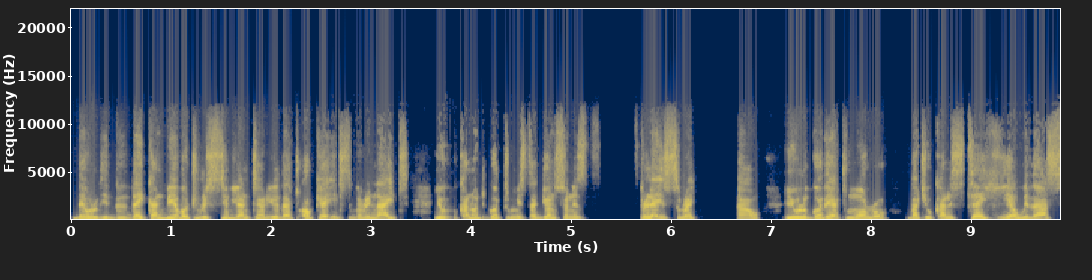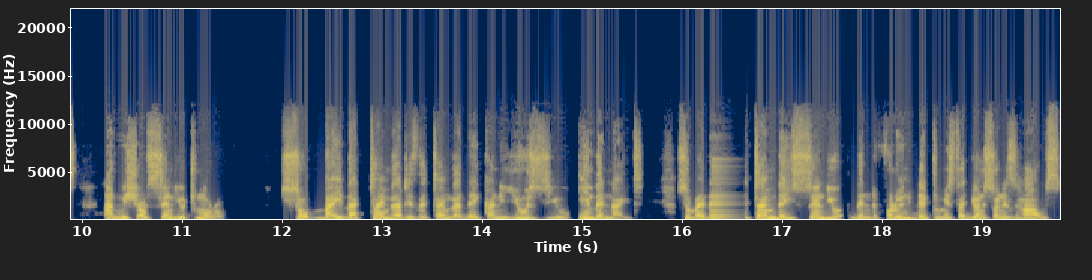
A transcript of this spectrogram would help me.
they will they can be able to receive you and tell you that okay it's very night you cannot go to mr johnson's place right now. You will go there tomorrow, but you can stay here with us and we shall send you tomorrow. So by that time, that is the time that they can use you in the night. So by the time they send you then the following day to Mr. Johnson's house,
